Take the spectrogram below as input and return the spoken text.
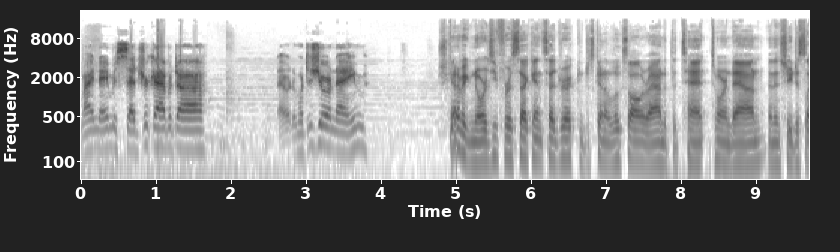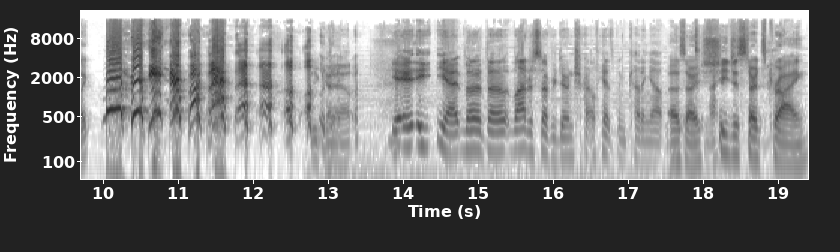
My name is Cedric Abadar. Uh, What is your name? She kind of ignores you for a second, Cedric, and just kind of looks all around at the tent torn down, and then she just like. You cut out. Yeah, it, it- yeah. The the louder stuff you're doing, Charlie, has been cutting out. Oh, sorry. tonight. She just starts crying.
